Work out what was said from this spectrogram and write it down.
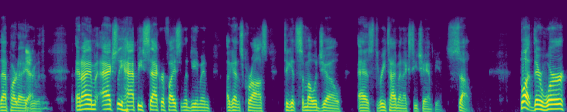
That part I yeah. agree with. And I am actually happy sacrificing the Demon against Kross to get Samoa Joe as three time NXT champion. So, but there were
